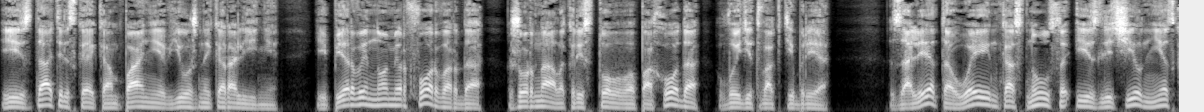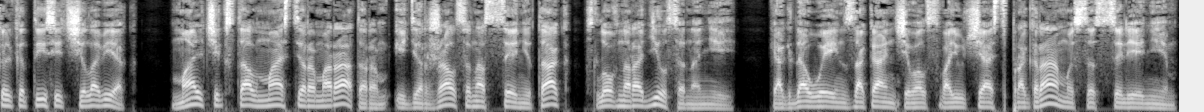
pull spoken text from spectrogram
и издательская компания в Южной Каролине, и первый номер «Форварда» журнала «Крестового похода» выйдет в октябре. За лето Уэйн коснулся и излечил несколько тысяч человек. Мальчик стал мастером-оратором и держался на сцене так, словно родился на ней. Когда Уэйн заканчивал свою часть программы с исцелением,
